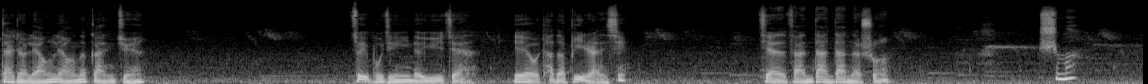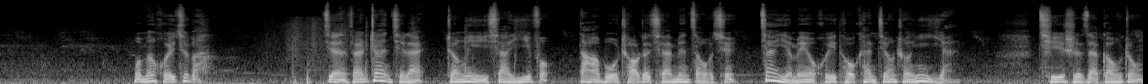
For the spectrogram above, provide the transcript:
带着凉凉的感觉。最不经意的遇见，也有它的必然性。简凡淡淡的说：“什么？我们回去吧。”简凡站起来，整理一下衣服，大步朝着前面走去，再也没有回头看江城一眼。其实，在高中，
